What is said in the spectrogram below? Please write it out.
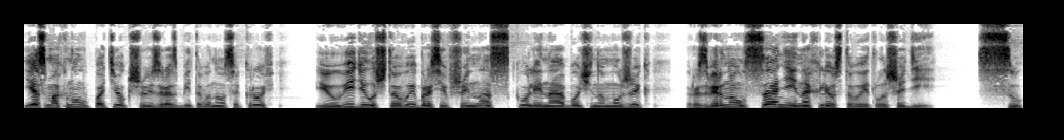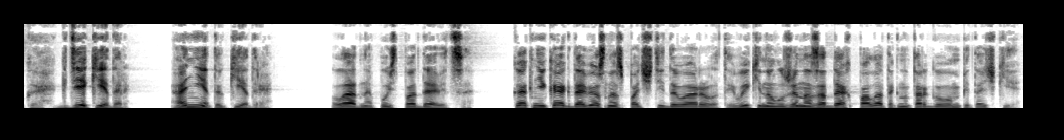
Я смахнул потекшую из разбитого носа кровь и увидел, что выбросивший нас с Колей на обочину мужик развернул сани и нахлёстывает лошадей. Сука, где кедр? А нету кедра. Ладно, пусть подавится. Как-никак довез нас почти до ворот и выкинул уже на задах палаток на торговом пятачке.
